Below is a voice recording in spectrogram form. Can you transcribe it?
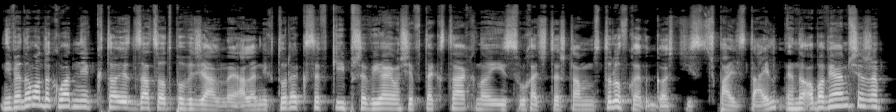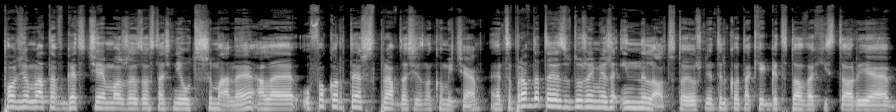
Nie wiadomo dokładnie, kto jest za co odpowiedzialny, ale niektóre ksywki przewijają się w tekstach, no i słychać też tam stylówkę gości z Chpile Style. No obawiałem się, że poziom Lata w Getcie może zostać nieutrzymany, ale Ufocore też sprawdza się znakomicie. Co prawda to jest w dużej mierze inny lot, to już nie tylko takie gettowe historie,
